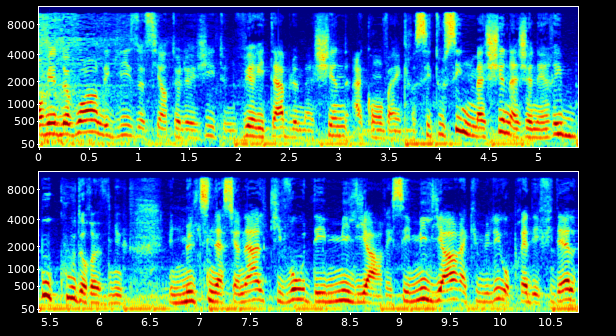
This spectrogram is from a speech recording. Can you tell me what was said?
On vient de le voir, l'Église de Scientologie est une véritable machine à convaincre. C'est aussi une machine à générer beaucoup de revenus. Une multinationale qui vaut des milliards. Et ces milliards accumulés auprès des fidèles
